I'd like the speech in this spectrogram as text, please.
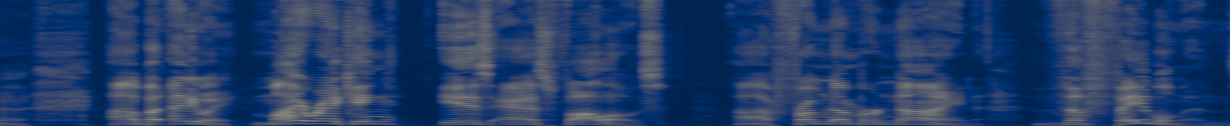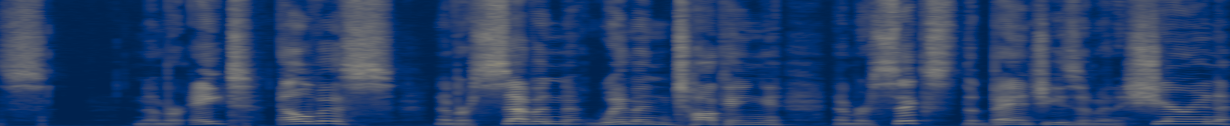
uh, but anyway, my ranking is as follows. Uh, from number nine, The Fabelmans. Number eight, Elvis. Number seven, Women Talking. Number six, The Banshees of Inisherin.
